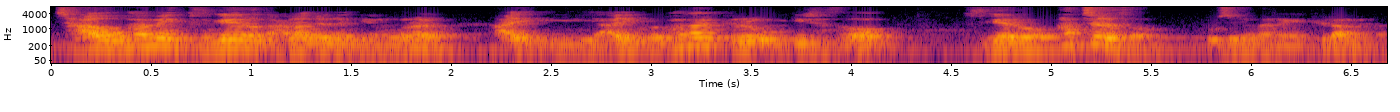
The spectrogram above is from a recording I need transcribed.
좌우 화면이 두 개로 나눠져 있는 경우는 아이, 이 아이콘 화살표를 옮기셔서 두 개로 합쳐져서 보시는 과정이 필요합니다.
